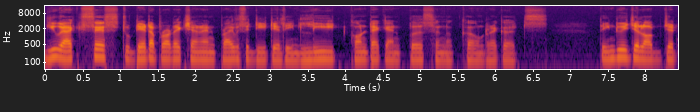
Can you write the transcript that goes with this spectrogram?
Give access to data protection and privacy details in lead contact and person account records the individual object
